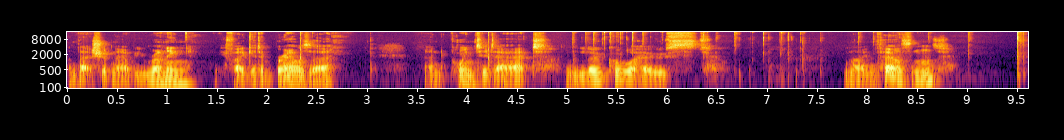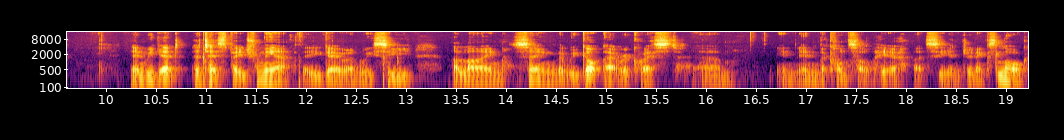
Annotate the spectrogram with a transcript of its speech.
and that should now be running. If I get a browser and point it at localhost 9000, then we get a test page from the app. There you go, and we see a line saying that we got that request um, in, in the console here. That's the Nginx log.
